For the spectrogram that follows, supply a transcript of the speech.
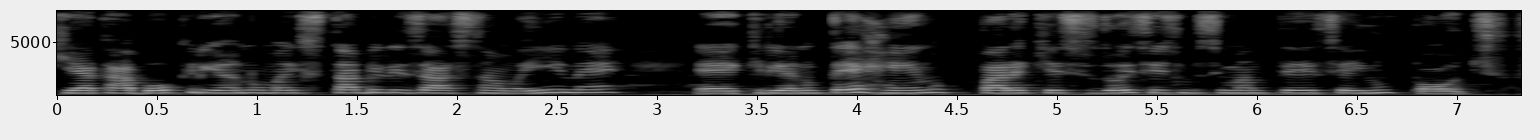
que acabou criando uma estabilização aí, né? É, criando terreno para que esses dois ritmos se mantessem aí no pódio.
